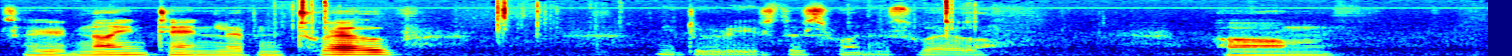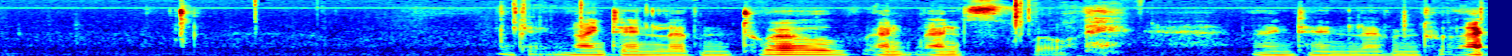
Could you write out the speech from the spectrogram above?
So here 9, 10, 11, 12. Need to erase this one as well. Um, okay, 9, 10, 11, 12, and, and well, okay, 9, 10, 11, 12.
